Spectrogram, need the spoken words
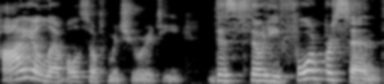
higher levels of maturity, this 34%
